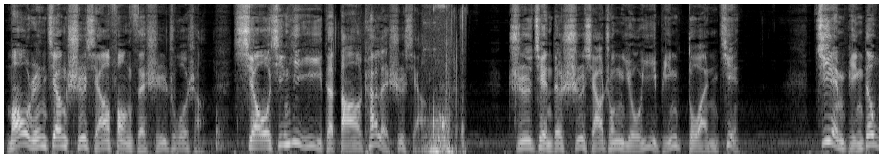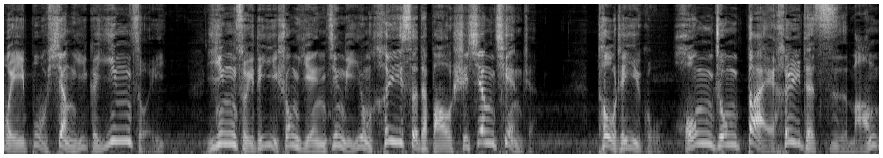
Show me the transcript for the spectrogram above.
毛人将石匣放在石桌上，小心翼翼的打开了石匣。只见得石匣中有一柄短剑，剑柄的尾部像一个鹰嘴，鹰嘴的一双眼睛里用黑色的宝石镶嵌着，透着一股红中带黑的紫芒。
